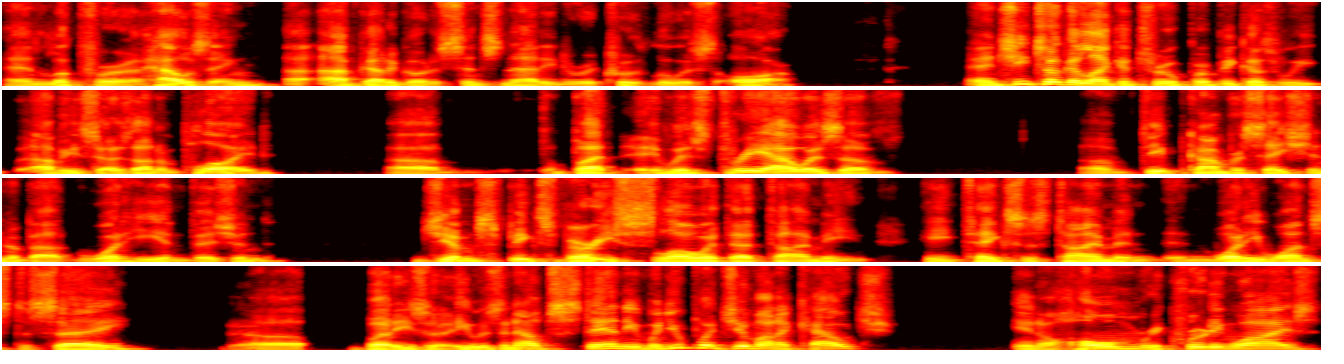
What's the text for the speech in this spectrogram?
and look for housing. Uh, I've got to go to Cincinnati to recruit Louis Orr. And she took it like a trooper because we obviously I was unemployed. Uh, but it was three hours of of deep conversation about what he envisioned Jim speaks very slow at that time. He he takes his time in, in what he wants to say. Yeah. Uh, but he's a, he was an outstanding. When you put Jim on a couch in a home recruiting wise,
